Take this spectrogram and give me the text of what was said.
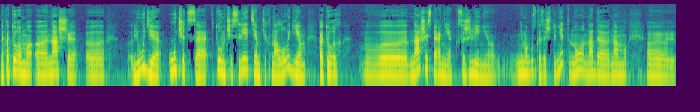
на котором наши люди учатся в том числе тем технологиям, которых в нашей стране, к сожалению, не могу сказать, что нет, но надо нам э,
